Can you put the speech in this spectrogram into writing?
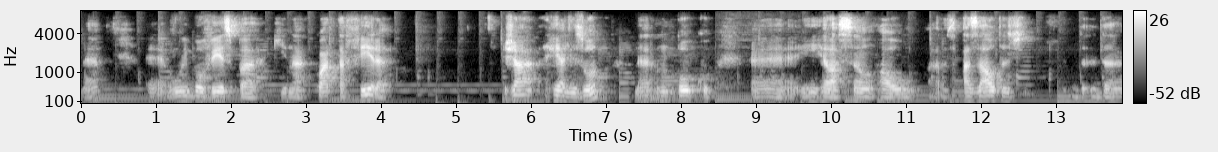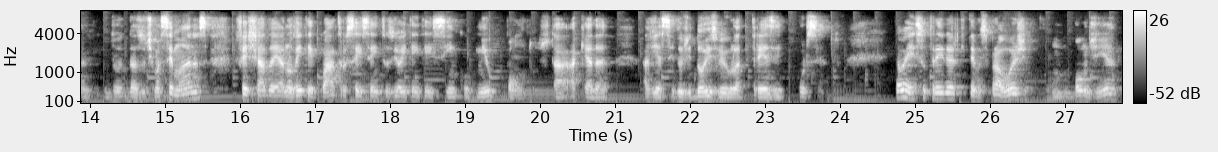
Né? É, o Ibovespa, que na quarta-feira já realizou né, um pouco é, em relação às altas da, da, das últimas semanas, fechado aí a 94.685 mil pontos, tá? A queda havia sido de 2,13%. Então é isso, trader, que temos para hoje. Um bom dia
